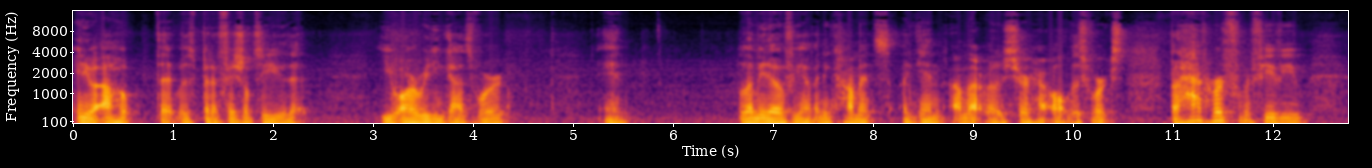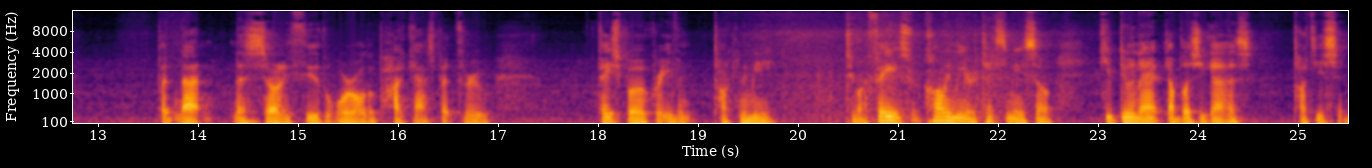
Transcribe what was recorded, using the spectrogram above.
Anyway, I hope that it was beneficial to you that you are reading God's word. And let me know if you have any comments. Again, I'm not really sure how all this works, but I have heard from a few of you, but not necessarily through the world of podcasts, but through Facebook or even talking to me to my face or calling me or texting me. So keep doing that. God bless you guys. Talk to you soon.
